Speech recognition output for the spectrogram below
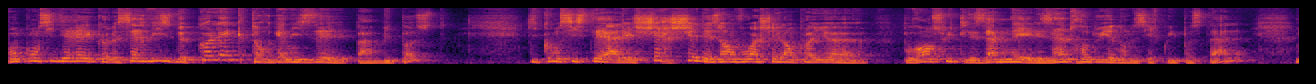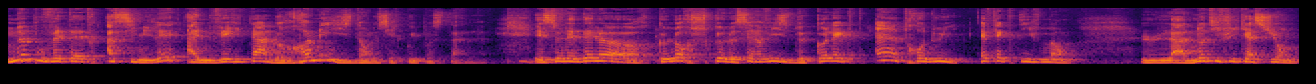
ont considéré que le service de collecte organisé par Bipost, qui consistait à aller chercher des envois chez l'employeur pour ensuite les amener et les introduire dans le circuit postal, ne pouvait être assimilé à une véritable remise dans le circuit postal. Et ce n'est dès lors que lorsque le service de collecte introduit effectivement la notification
